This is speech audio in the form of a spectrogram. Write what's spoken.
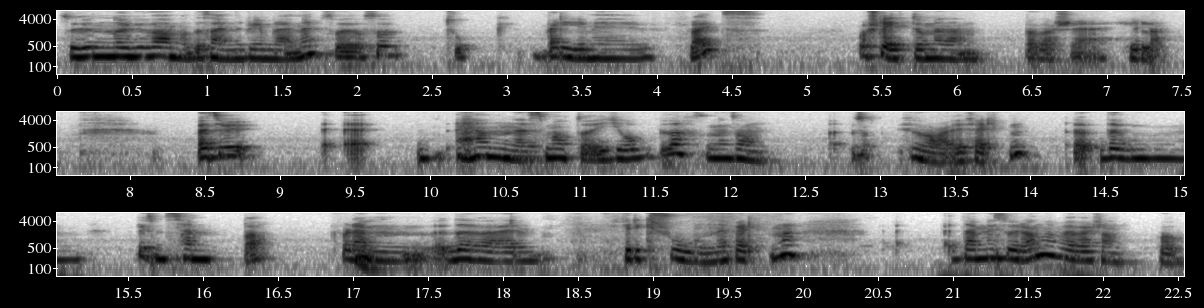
Så hun, når hun var med å designe Dreamliner, så hun også tok veldig mye flights. Og slet jo med den bagasjehylla. Og jeg tror eh, hennes måte å jobbe da, som en sånn så, Hun var jo i felten. Det liksom kjempa for dem, det der friksjonen i felten. De historiene har bare vært sånn wow,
